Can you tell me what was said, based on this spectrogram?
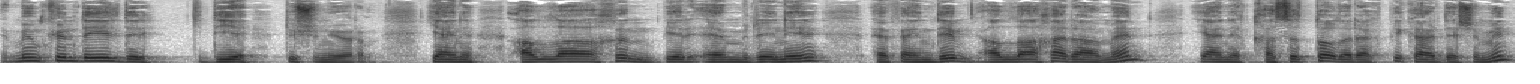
mümkün değildir diye düşünüyorum. Yani Allah'ın bir emrini efendim Allah'a rağmen yani kasıtlı olarak bir kardeşimin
